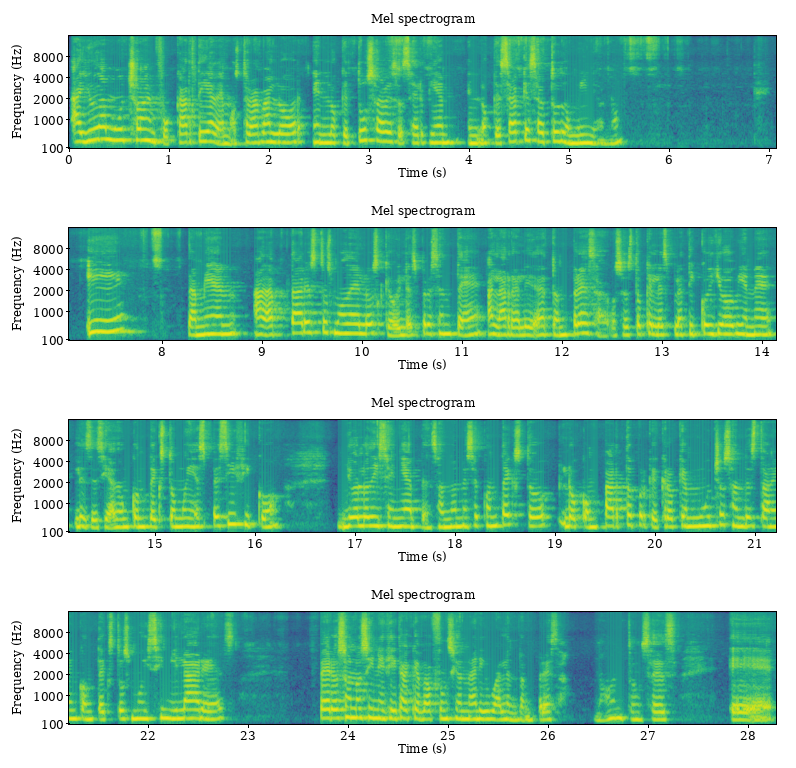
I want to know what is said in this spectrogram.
ayuda mucho a enfocarte y a demostrar valor en lo que tú sabes hacer bien, en lo que sea que sea tu dominio, ¿no? Y también adaptar estos modelos que hoy les presenté a la realidad de tu empresa. O sea, esto que les platico yo viene, les decía, de un contexto muy específico. Yo lo diseñé pensando en ese contexto, lo comparto porque creo que muchos han de estar en contextos muy similares, pero eso no significa que va a funcionar igual en tu empresa, ¿no? Entonces, eh,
